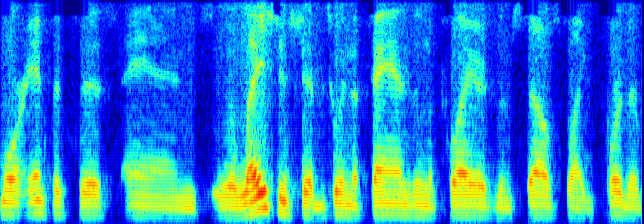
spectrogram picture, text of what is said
more emphasis and relationship between the fans and the players themselves, like for their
